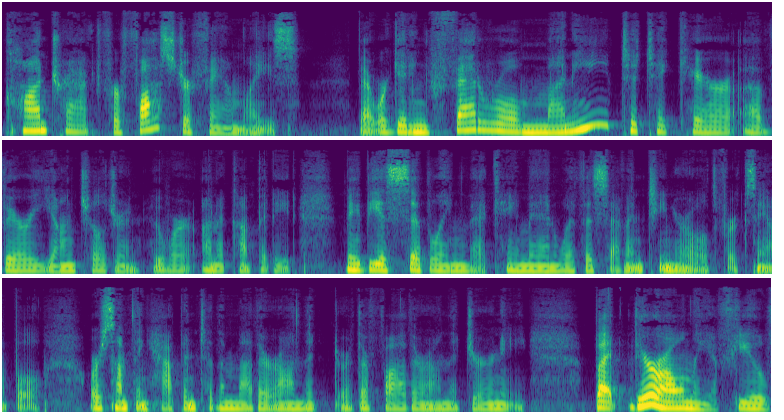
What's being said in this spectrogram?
contract for foster families that were getting federal money to take care of very young children who were unaccompanied. Maybe a sibling that came in with a 17 year old, for example, or something happened to the mother on the or their father on the journey. But there are only a few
